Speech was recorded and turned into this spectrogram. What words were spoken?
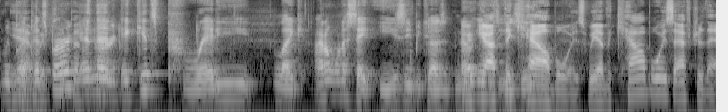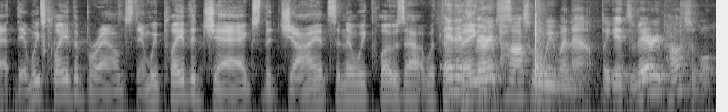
we Yeah, play we play Pittsburgh, and then it gets pretty like I don't want to say easy because no We've game's got the easy. Cowboys. We have the Cowboys after that. Then we play the Browns. Then we play the Jags, the Giants, and then we close out with the and it's Bengals. very possible we went out. Like it's very possible.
